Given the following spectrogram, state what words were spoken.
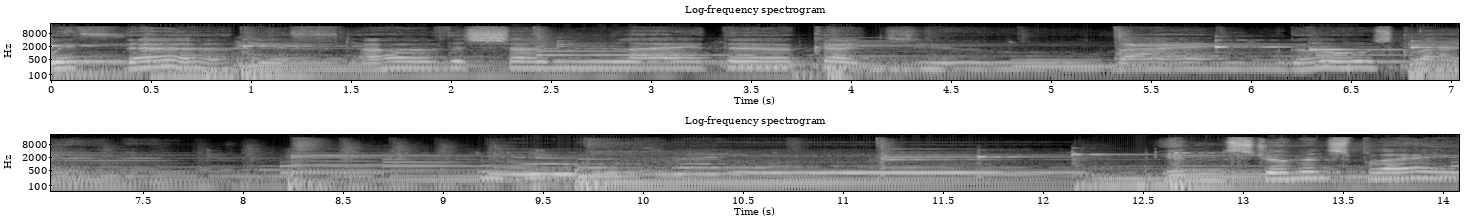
With the gift of the sunlight, the kudzu vine goes climbing. Instruments play,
